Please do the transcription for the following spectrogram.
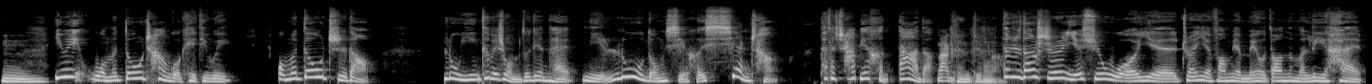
嗯，因为我们都唱过 KTV，我们都知道。录音，特别是我们做电台，你录东西和现场，它的差别很大的。那肯定了。但是当时也许我也专业方面没有到那么厉害，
